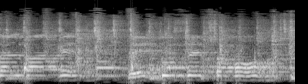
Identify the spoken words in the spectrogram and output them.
salvaje de tu desamor. Hasta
